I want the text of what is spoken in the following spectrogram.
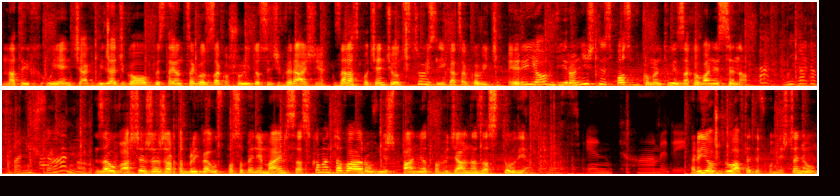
Na tych ujęciach widać go wystającego z koszuli dosyć wyraźnie. Zaraz po cięciu strój znika całkowicie. Rio w ironiczny sposób komentuje zachowanie syna. Zauważcie, że żartobliwe usposobienie Milesa skomentowała również pani odpowiedzialna za studia. Rio była wtedy w pomieszczeniu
